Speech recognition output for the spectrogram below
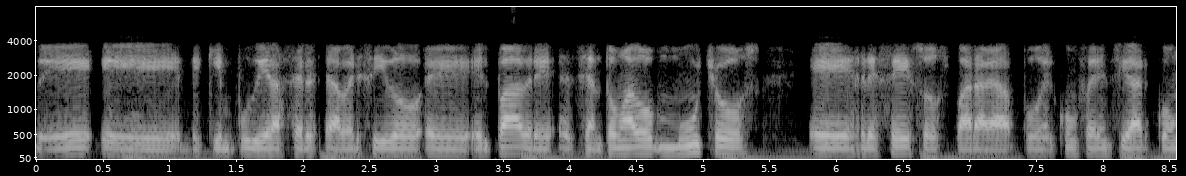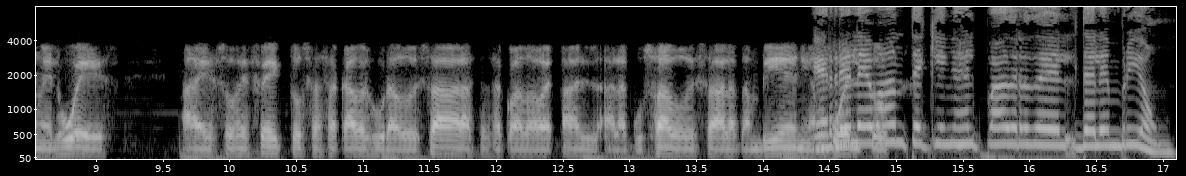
de, eh, de quién pudiera ser, haber sido eh, el padre. Se han tomado muchos eh, recesos para poder conferenciar con el juez a esos efectos. Se ha sacado el jurado de sala, se ha sacado al, al acusado de sala también. Y ¿Es relevante quién es el padre del, del embrión?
